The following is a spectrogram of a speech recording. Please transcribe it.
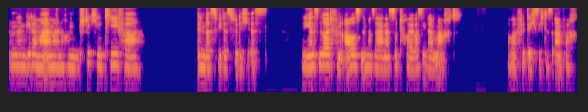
Und dann geh da mal einmal noch ein Stückchen tiefer in das, wie das für dich ist. Wenn die ganzen Leute von außen immer sagen, es ist so toll, was ihr da macht. Aber für dich sich das einfach,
